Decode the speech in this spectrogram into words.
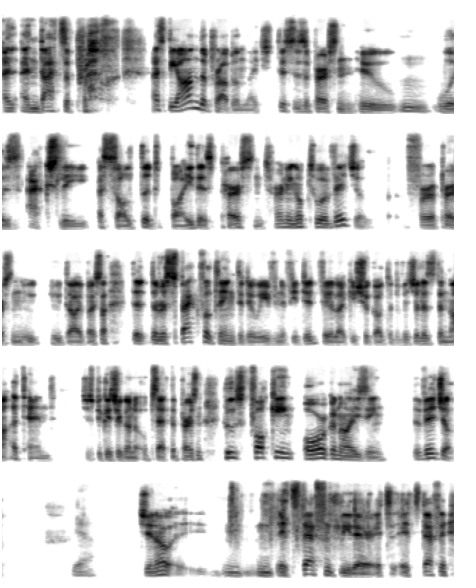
and, and that's a pro that's beyond the problem like this is a person who mm. was actually assaulted by this person turning up to a vigil for a person who, who died by so the, the respectful thing to do even if you did feel like you should go to the vigil is to not attend just because you're going to upset the person who's fucking organizing the vigil yeah do you know it's definitely there it's it's definitely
